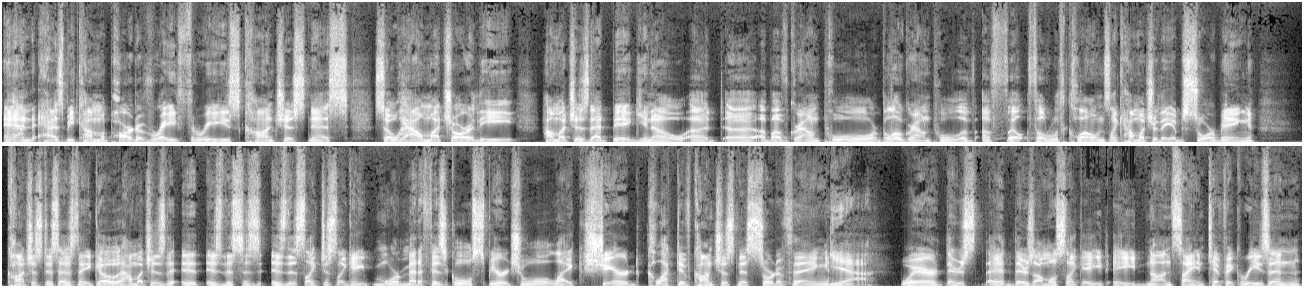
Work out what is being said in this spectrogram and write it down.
And has become a part of Rei 3's consciousness. So how much are the how much is that big you know uh, uh, above ground pool or below ground pool of of fill, filled with clones? Like how much are they absorbing consciousness as they go how much is the, is this is is this like just like a more metaphysical spiritual like shared collective consciousness sort of thing Yeah. where there's uh, there's almost like a a non-scientific reason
